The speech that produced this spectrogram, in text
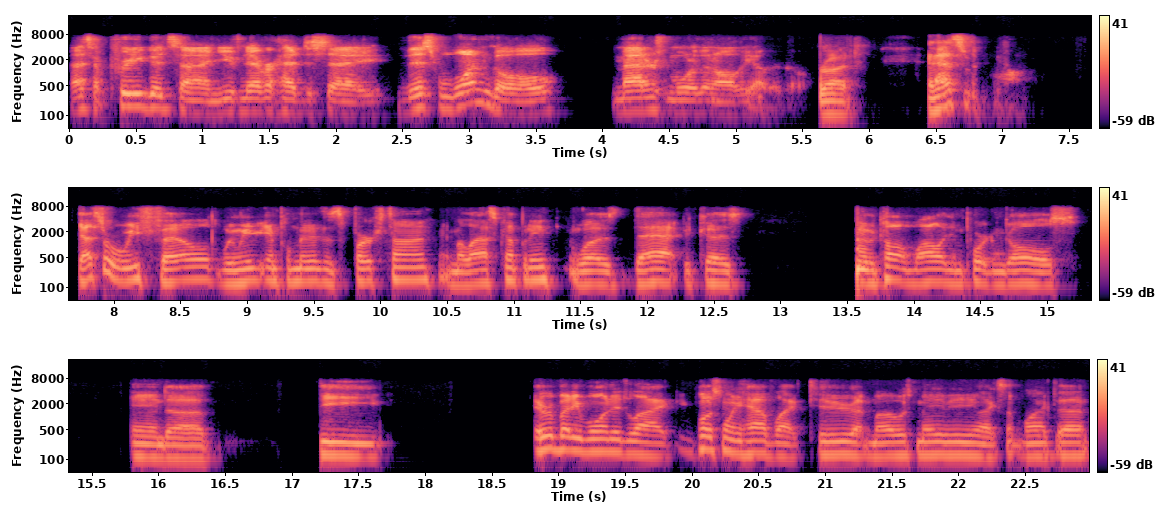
That's a pretty good sign you've never had to say, this one goal matters more than all the other goals. Right. And that's that's, that's where we failed when we implemented this the first time in my last company was that because you know, we call them wildly important goals. And uh, the everybody wanted like you supposed to only have like two at most, maybe like something like that.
